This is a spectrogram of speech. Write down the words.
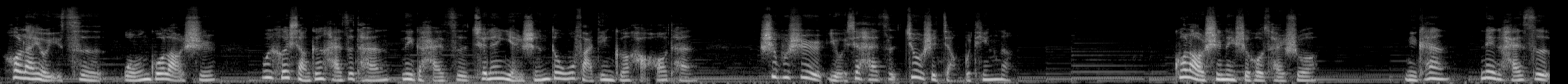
后来有一次，我问郭老师，为何想跟孩子谈，那个孩子却连眼神都无法定格好好谈，是不是有些孩子就是讲不听呢？郭老师那时候才说：“你看，那个孩子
